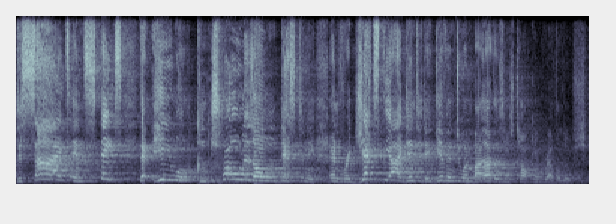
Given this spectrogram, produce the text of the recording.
decides and states that he will control his own destiny and rejects the identity given to him by others, he's talking revolution.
